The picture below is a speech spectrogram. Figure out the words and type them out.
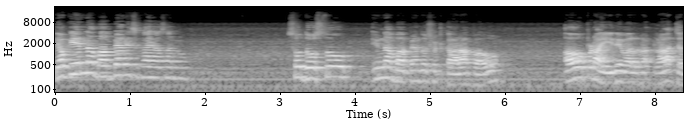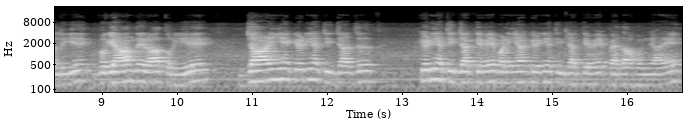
ਕਿਉਂਕਿ ਇਹਨਾਂ ਬਾਬਿਆਂ ਨੇ ਸਿਖਾਇਆ ਸਾਨੂੰ। ਸੋ ਦੋਸਤੋ, ਇਹਨਾਂ ਬਾਬਿਆਂ ਤੋਂ ਛੁਟਕਾਰਾ ਪਾਓ। ਆਓ ਪੜ੍ਹਾਈ ਦੇ ਵੱਲ ਰਾ- ਰਾਹ ਚੱਲੀਏ, ਵਿਗਿਆਨ ਦੇ ਰਾਹ ਤੁਰੀਏ, ਜਾਣੀਏ ਕਿਹੜੀਆਂ ਚੀਜ਼ਾਂ 'ਚ, ਕਿਹੜੀਆਂ ਚੀਜ਼ਾਂ ਕਿਵੇਂ ਬਣੀਆਂ, ਕਿਹੜੀਆਂ ਚੀਜ਼ਾਂ ਕਿਵੇਂ ਪੈਦਾ ਹੋਈਆਂ ਏ,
